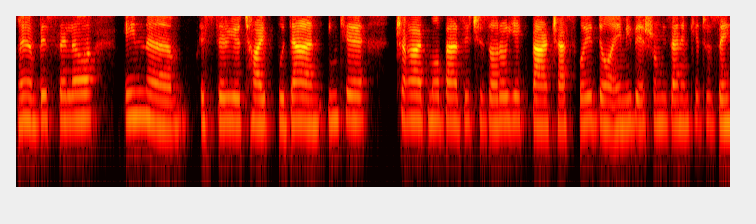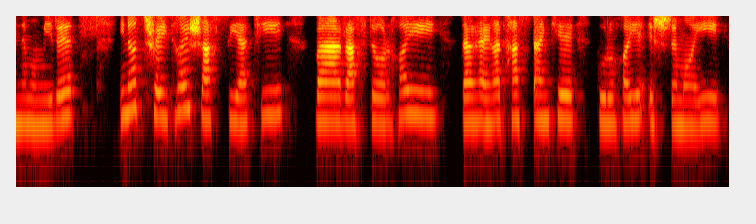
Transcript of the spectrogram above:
به اصطلاح این استریوتایپ بودن اینکه چقدر ما بعضی چیزها رو یک برچسبای دائمی بهشون می‌زنیم که تو ذهنمون میره. اینا تریت های شخصیتی و رفتارهایی در حقیقت هستن که گروه های اجتماعی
